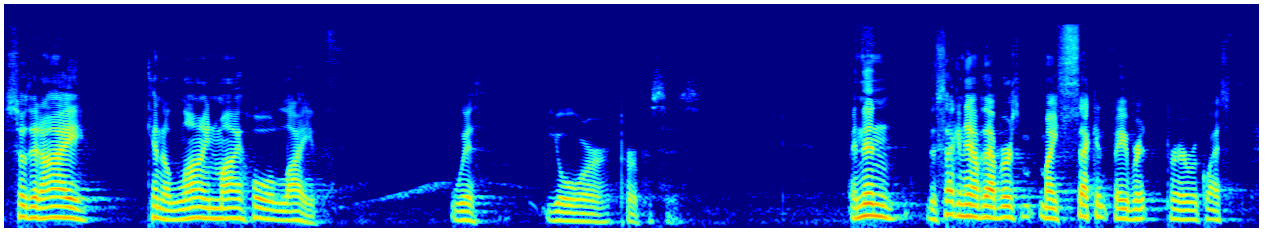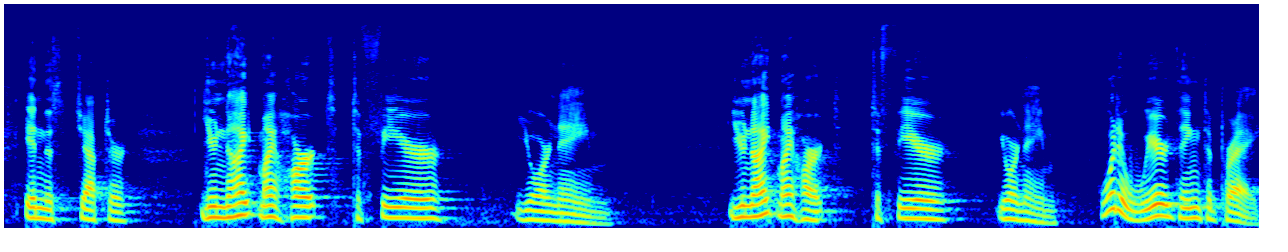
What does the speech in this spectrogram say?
so that I can align my whole life with your purposes. And then the second half of that verse, my second favorite prayer request in this chapter unite my heart to fear your name. Unite my heart to fear your name. What a weird thing to pray.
